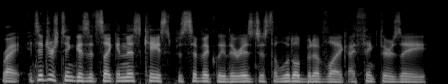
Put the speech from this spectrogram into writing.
Right. It's interesting because it's like in this case specifically, there is just a little bit of like I think there's a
